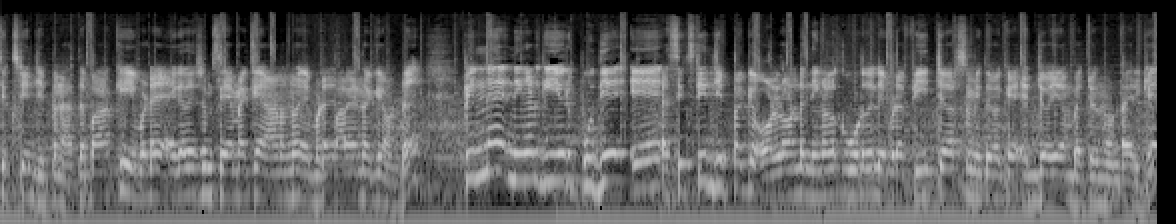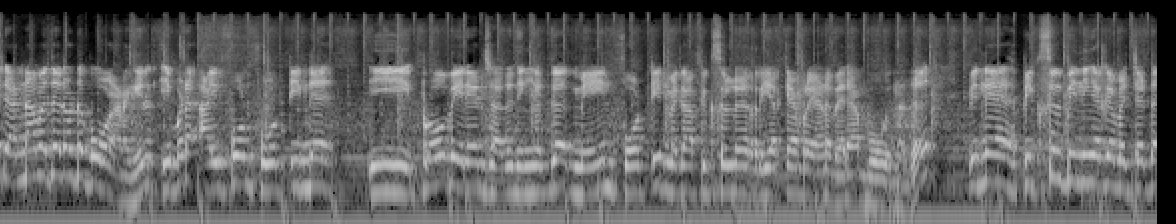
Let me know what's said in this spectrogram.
സിക്സ്റ്റീൻ ജിപ്പിനകത്ത് ബാക്കി ഇവിടെ ഏകദേശം സെയിം ഒക്കെ ആണെന്ന് ഇവിടെ പറയുന്നൊക്കെ ഉണ്ട്. പിന്നെ നിങ്ങൾക്ക് ഈ ഒരു പുതിയ എ സിക്സ്റ്റീൻ ജിപ്പ് ഒക്കെ ഉള്ളതുകൊണ്ട് നിങ്ങൾ കൂടുതൽ ഇവിടെ ഫീച്ചേഴ്സും ഇതൊക്കെ എൻജോയ് ചെയ്യാൻ പറ്റുന്നുണ്ടായിരിക്കും. രണ്ടാമത്തേലോട്ട് പോവുകയാണെങ്കിൽ ഇവിടെ ഐഫോൺ ഫോർട്ടീന്റെ ഈ പ്രോ വേരിയൻസ് അത് നിങ്ങൾക്ക് മെയിൻ ഫോർട്ടീൻ മെഗാ പിക്സലിന്റെ റിയർ ക്യാമറയാണ് വരാൻ പോകുന്നത്. പിന്നെ പിക്സൽ പിന്നിങ് ഒക്കെ വെച്ചിട്ട്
